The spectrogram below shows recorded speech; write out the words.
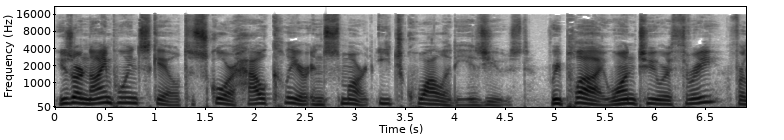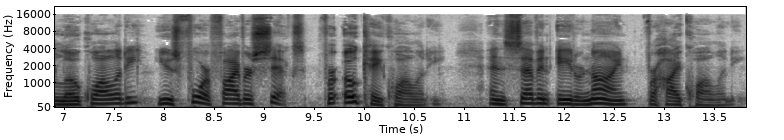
Use our 9 point scale to score how clear and smart each quality is used. Reply 1, 2, or 3 for low quality, use 4, 5, or 6 for okay quality, and 7, 8, or 9 for high quality.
